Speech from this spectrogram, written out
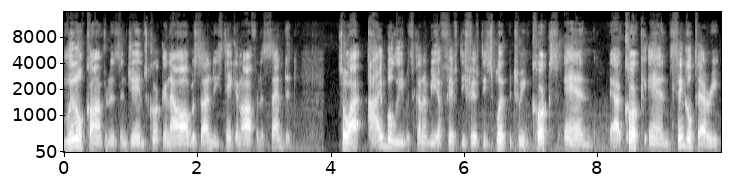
little confidence in James Cook, and now all of a sudden he's taken off and ascended. So I, I believe it's going to be a 50-50 split between Cooks and uh, Cook and Singletary,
